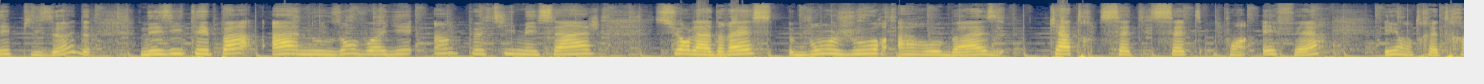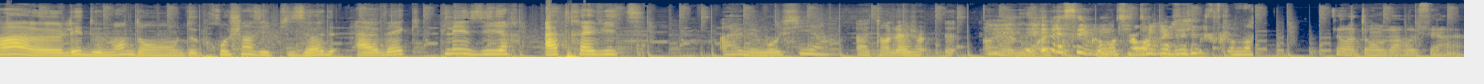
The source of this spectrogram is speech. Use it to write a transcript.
épisodes, n'hésitez pas à nous envoyer un petit message sur l'adresse bonjour@477.fr et on traitera euh, les demandes dans de prochains épisodes avec plaisir. À très vite. Ah, mais moi aussi, hein. Attends, là, je... Oh, c'est bon, comment... Attends, attends, on va refaire. là.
